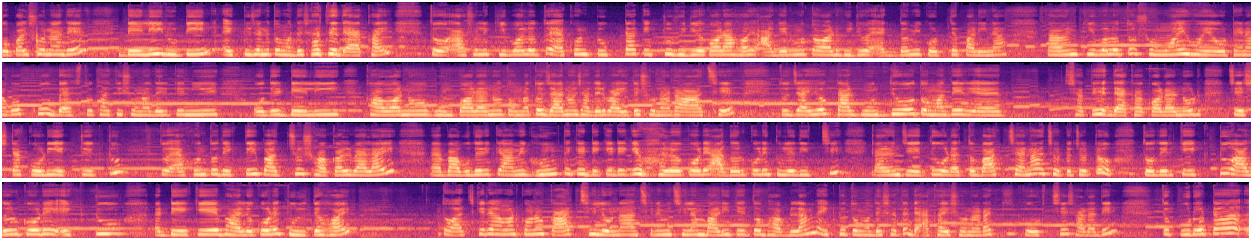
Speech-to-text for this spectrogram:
গোপাল সোনাদের ডেলি রুটিন একটু যেন তোমাদের সাথে দেখাই। তো আসলে কি বলো তো এখন টুকটাক একটু ভিডিও করা হয়। আগের মতো আর ভিডিও একদমই করতে পারি না। কারণ কি বলো তো সময় হয়ে ওঠে না গো। খুব ব্যস্ত থাকি সোনাদেরকে নিয়ে। ওদের ডেলি খাওয়ানো, ঘুম পাড়ানো, তোমরা তো জানো যাদের বাড়িতে সোনাটা আছে। তো যাই হোক, তার মধ্যেও তোমাদের সাথে দেখা করানোর চেষ্টা করি একটু একটু। তো এখন তো দেখতেই পাচ্ছ সকালবেলায় বাবুদেরকে আমি ঘুম থেকে ডেকে ডেকে ভালো করে আদর করে তুলে দিচ্ছি। কারণ যেহেতু ওরা তো বাচ্চা না, ছোট ছোট তো ওদেরকে একটু আদর করে একটু ডেকে ভালো করে তুলতে হয়। তো আজকের আমার কোনো কাজ ছিল না আজকে আমি ছিলাম বাড়িতে, তো ভাবলাম একটু তোমাদের সাথে দেখাই সোনারা কি করছে সারাদিন। তো পুরোটা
